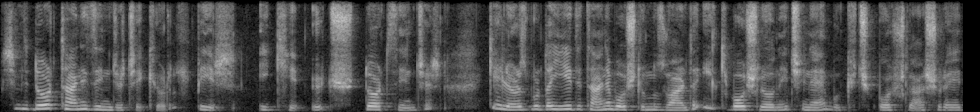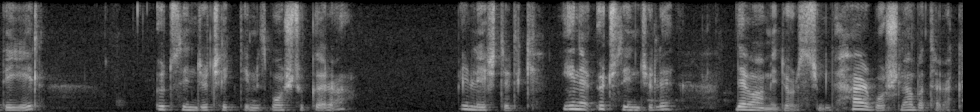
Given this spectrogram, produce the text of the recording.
şimdi 4 tane zincir çekiyoruz 1 2 3 4 zincir Geliyoruz. Burada 7 tane boşluğumuz vardı. İlk boşluğun içine bu küçük boşluğa şuraya değil 3 zincir çektiğimiz boşluklara birleştirdik. Yine 3 zincirle devam ediyoruz şimdi. Her boşluğa batarak.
